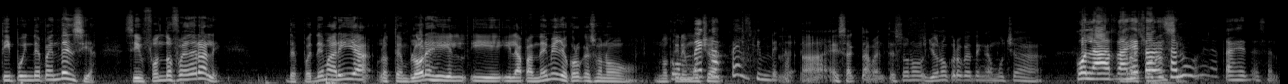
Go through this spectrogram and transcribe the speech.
tipo independencia, sin fondos federales. Después de María, los temblores y, el- y- y la pandemia, yo creo que eso no, no tiene con mucha... becas PEL, sin becas. Ah, exactamente. Eso no, yo no creo que tenga mucha. Con la tarjeta de salud. La tarjeta de salud.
